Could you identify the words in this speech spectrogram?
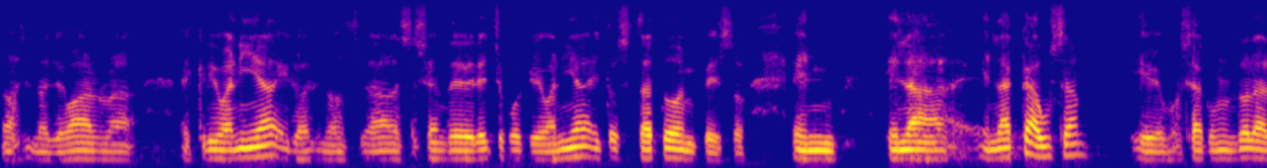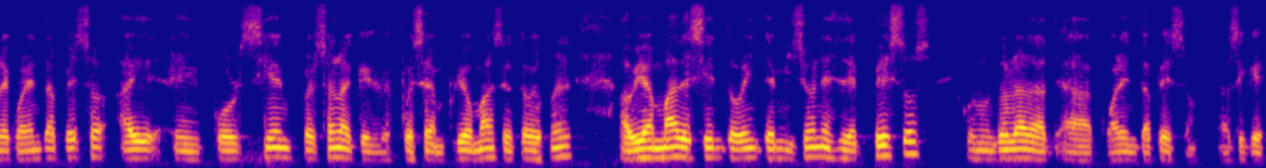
nos, llevaron a una escribanía y nos daban la sesión de derecho por escribanía, entonces está todo en peso. En, en la en la causa eh, o sea, con un dólar de 40 pesos, hay eh, por 100 personas, que después se amplió más, había más de 120 millones de pesos con un dólar a, 40 pesos. Así que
